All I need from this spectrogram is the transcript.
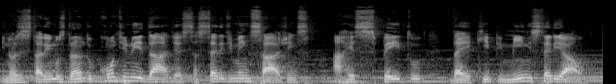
e nós estaremos dando continuidade a essa série de mensagens a respeito da equipe ministerial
